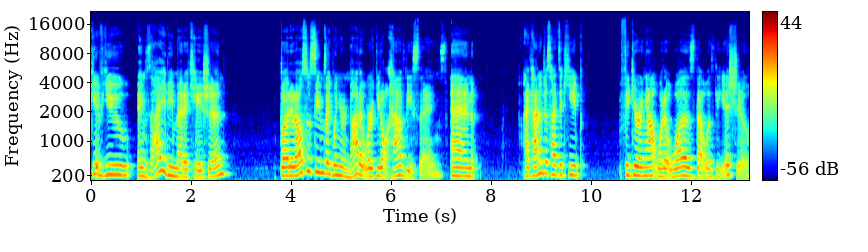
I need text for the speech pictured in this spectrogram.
give you anxiety medication, but it also seems like when you're not at work, you don't have these things. And I kind of just had to keep figuring out what it was that was the issue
